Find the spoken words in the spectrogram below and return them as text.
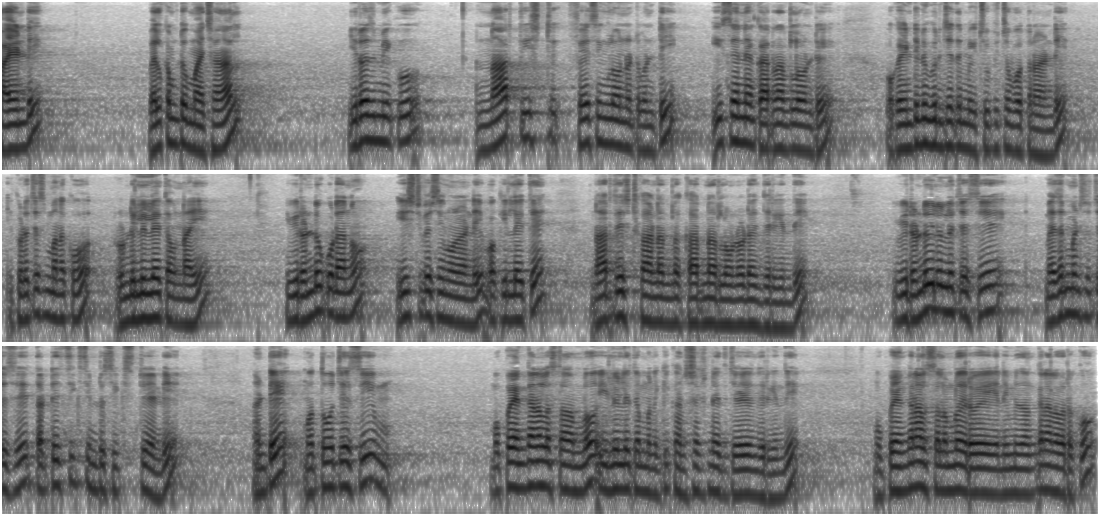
Hi అండి. Welcome to my channel. ఈరోజు మీకు నార్త్ ఈస్ట్ ఫేసింగ్లో ఉన్నటువంటి ఈశాన్య కార్నర్లో ఉంటే ఒక ఇంటిని గురించి అయితే మీకు చూపించబోతున్నాను అండి. ఇక్కడ వచ్చేసి మనకు రెండు ఇల్లులు అయితే ఉన్నాయి. ఇవి రెండు కూడాను ఈస్ట్ ఫేసింగ్లో ఉన్నాయండి ఒక ఇల్లు అయితే నార్త్ ఈస్ట్ కార్నర్లో కార్నర్లో ఉండడం జరిగింది. ఇవి రెండు ఇల్లులు వచ్చేసి మెజర్మెంట్స్ వచ్చేసి థర్టీ సిక్స్ ఇంటూ సిక్స్టీ అండి. అంటే మొత్తం వచ్చేసి ముప్పై అంకణాల స్థలంలో ఇల్లులు అయితే మనకి కన్స్ట్రక్షన్ అయితే చేయడం జరిగింది. ముప్పై అంకణాల స్థలంలో ఇరవై ఎనిమిది అంకణాల వరకు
